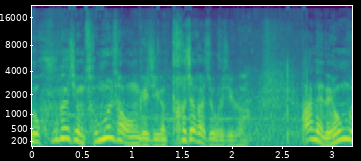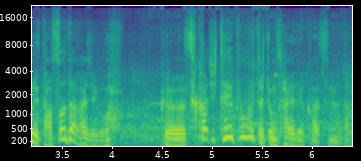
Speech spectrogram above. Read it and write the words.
그 후배 지금 선물 사온 게 지금 터져가지고 지금 안에 내용물이 다 쏟아가지고 그 스카치 테이프부터 좀 사야 될 것 같습니다.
